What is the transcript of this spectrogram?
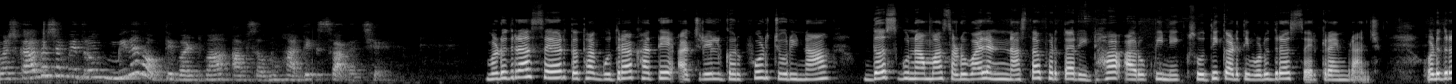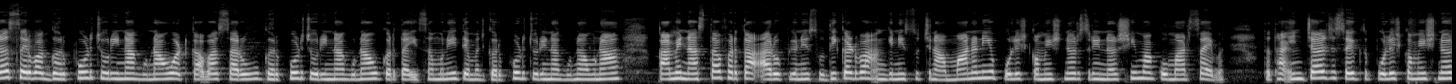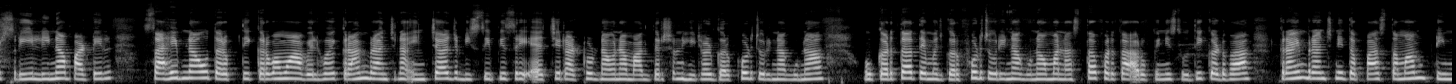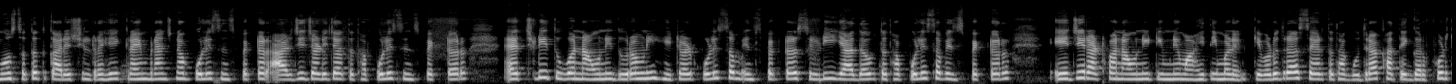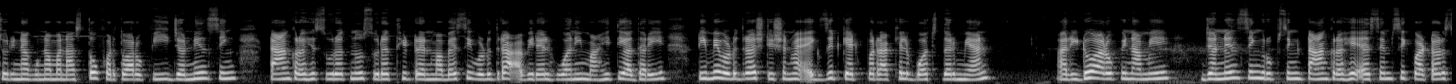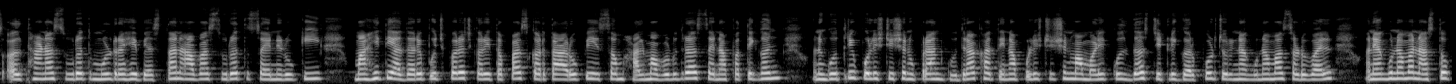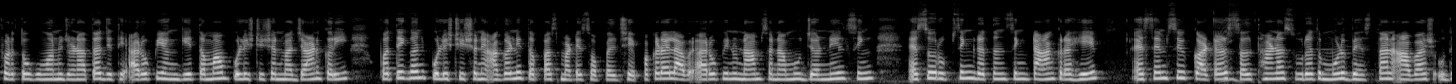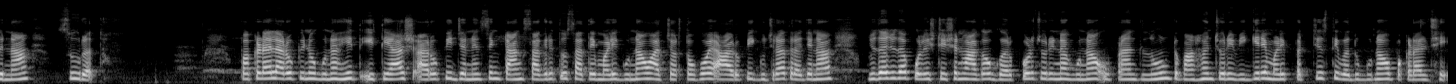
નમસ્કાર દર્શક મિત્રો મિરર ઓફ ધી વર્લ્ડમાં આપ સૌનું હાર્દિક સ્વાગત છે. વડોદરા શહેર તથા ગોધરા ખાતે આચરેલ ઘરફોડ ચોરીના દસ ગુનામાં સડવાયેલ અને નાસ્તા ફરતા રીઢા આરોપીને શોધી કાઢતી વડોદરા શહેર ક્રાઇમ બ્રાન્ચ. વડોદરા શહેરમાં ઘરફોડ ચોરીના ગુનાઓ અટકાવવા સારું, ઘરફોડ ચોરીના ગુનાઓ કરતા ઈસમોની તેમજ ઘરફોડ ચોરીના ગુનાઓના કામે નાસ્તા ફરતા આરોપીઓને શોધી કાઢવા અંગેની સૂચના માનનીય પોલીસ કમિશનર શ્રી નરસિંહા કુમાર સાહેબ તથા ઇન્ચાર્જ સંયુક્ત પોલીસ કમિશનર શ્રી લીના પાટીલ સાહેબનાઓ તરફથી કરવામાં આવેલ હોય. ક્રાઇમ બ્રાન્ચના in-charge DCP Shri H. A. Rathod નામના માર્ગદર્શન હેઠળ ઘરફોડ ચોરીના ગુનાઓ કરતા તેમજ ઘરફોડ ચોરીના ગુનાઓમાં નાસ્તા ફરતા આરોપીને શોધી કાઢવા ક્રાઇમ બ્રાન્ચની તપાસ તમામ ટીમો સતત કાર્યશીલ રહે. ક્રાઇમ બ્રાન્ચના પોલીસ ઇન્સ્પેક્ટર આરજી જાડેજા તથા પોલીસ ઇન્સ્પેક્ટર એચડી તુવરનાઓની દોરવણી હેઠળ police sub inspector C D Yadav તથા પોલીસ સબ ઇન્સ્પેક્ટર એજે રાઠવાનાઓની ટીમને માહિતી મળેલ કે વડોદરા શહેર તથા ગોધરા ખાતે ઘરફોડ ચોરીના ગુનામાં નાસ્તો ફરતો આરોપી જર્નેલસિંહ ટાંક રહે સુરતનું. સુરતથી ટ્રેનમાં બેસી વડોદરા આવી રહેલ હોવાની માહિતી આધારે ટીમે વડોદરા સ્ટેશનમાં એક્ઝિટ ગેટ પર રાખેલ વોચ દરમિયાન આ રીઢો આરોપી નામે જર્નેલસિંહ રૂપસિંહ ટાંક રહે. એસએમસી ક્વાર્ટર્સ, અલથાણા, સુરત મૂળ રહે. બેસ્તાન આવા સુરત શહેરને રોકી માહિતી આધારે પૂછપરછ કરી તપાસ કરતા આરોપી ઇસમ હાલમાં વડોદરા શહેરના ફતેગંજ અને ગોત્રી પોલીસ સ્ટેશન ઉપરાંત ગોધરા ખાતેના પોલીસ સ્ટેશનમાં મળી કુલ દસ જેટલી ગરફોડ ચોરીના ગુનામાં સડવાયેલ અને આ ગુનામાં નાસ્તો ફરતો હોવાનું જણાતા જેથી આરોપી અંગે તમામ પોલીસ સ્ટેશનમાં જાણ કરી ફતેગંજ પોલીસ સ્ટેશને આગળની તપાસ માટે સોંપેલ છે. પકડાયેલા આરોપીનું નામ સનામું જર્નેલસિંહ એસો રૂપસિંહ, રતનસિંહ ટાંક રહે. એસએમસી ક્વાર્ટર સલથાણા સુરત મૂળ ભેસ્તાન આવાસ ઉધના સુરત. પકડાયેલ આરોપીનો ગુનાહિત ઇતિહાસ, આરોપી જનરસિંહ ટાંગ સાગરીતો સાથે મળી ગુનાઓ આચરતો હોય, આ આરોપી ગુજરાત રાજ્યના જુદા જુદા પોલીસ સ્ટેશનમાં અગાઉ ઘરફોડ ચોરીના ગુનાઓ ઉપરાંત લૂંટ, વાહન ચોરી વગેરે મળી પચીસથી વધુ ગુનાઓ પકડાયેલ છે.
